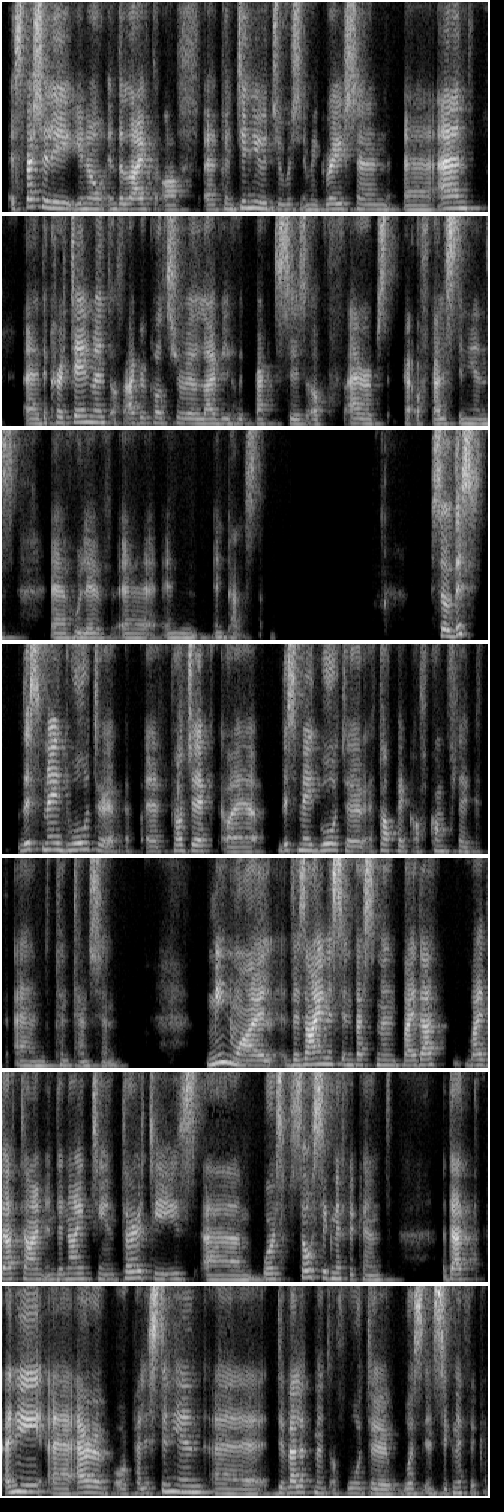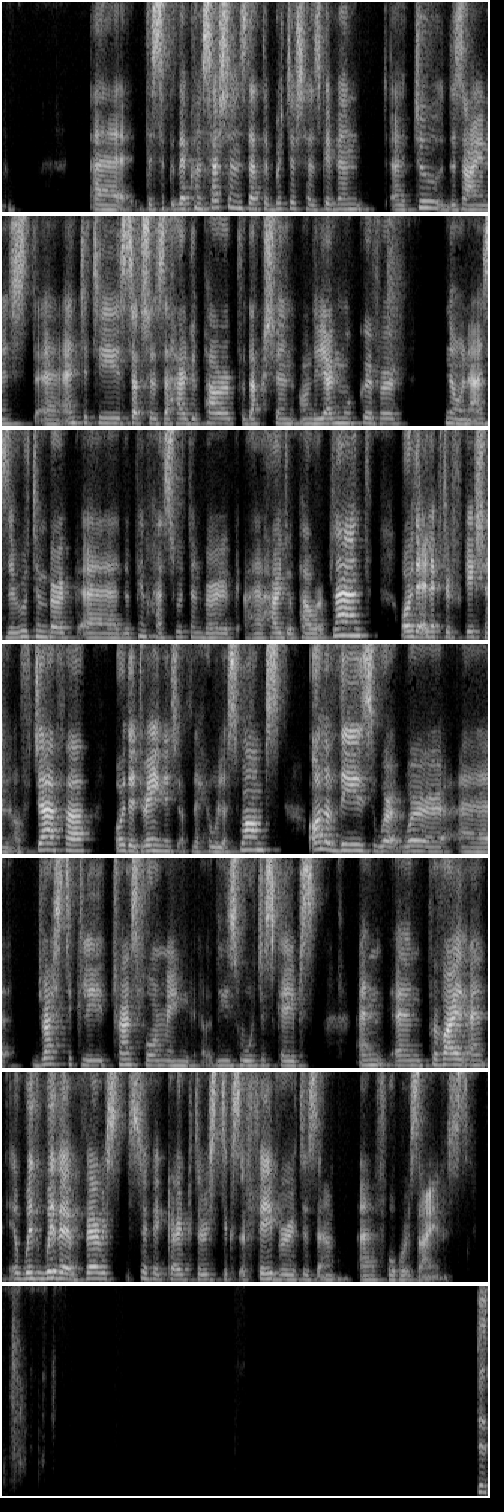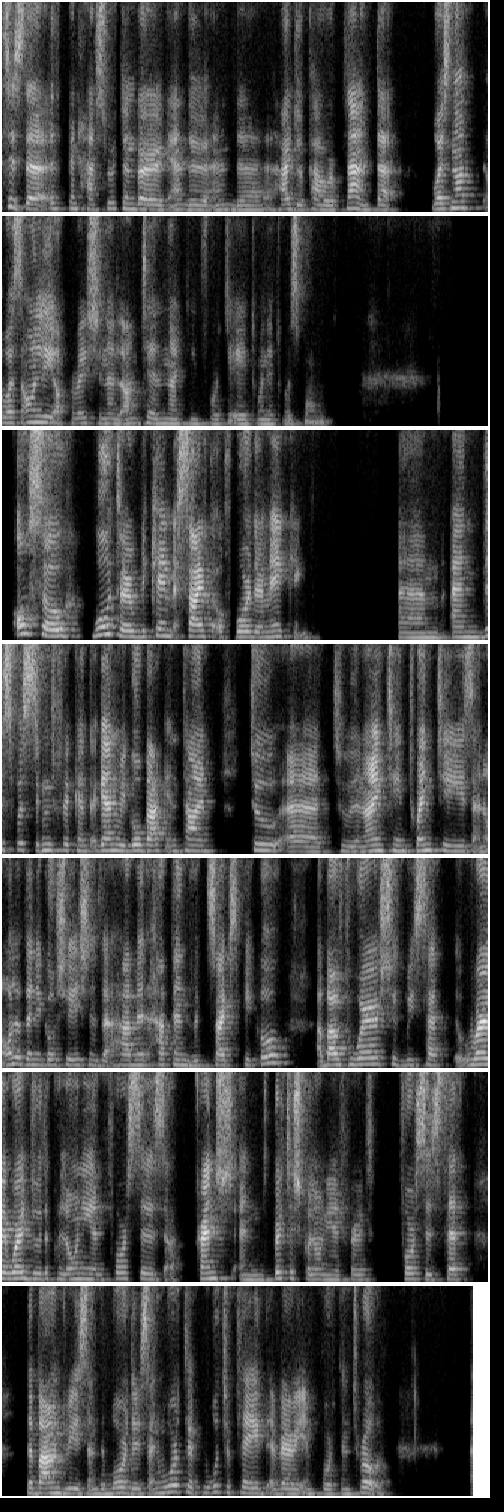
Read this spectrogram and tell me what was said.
especially you know, in the light of uh, continued Jewish immigration uh, and uh, the curtailment of agricultural livelihood practices of Arabs, of Palestinians uh, who live uh, in, in Palestine. So this, this made water a, a project, uh, this made water a topic of conflict and contention. Meanwhile, the Zionist investment by that, by that time in the 1930s um, was so significant that any uh, Arab or Palestinian uh, development of water was insignificant uh, the, the, concessions that the British has given uh, to the Zionist uh, entities, such as the hydropower production on the Yarmouk River, known as the Rutenberg, uh, the Pinchas Rutenberg uh, hydropower plant, or the electrification of Jaffa, or the drainage of the Hula swamps. All of these were, were drastically transforming these waterscapes and, and provide and with, with a very specific characteristics of favoritism for Zionists. This is the Pinchas Rutenberg and the and the hydropower plant that was not was only operational until 1948 when it was bombed. Also, water became a site of border making. Um, and this was significant. Again, we go back in time to, uh, to the 1920s and all of the negotiations that happened with Sykes-Picot about where should we set, where, where do the colonial forces, uh, French and British colonial forces set the boundaries and the borders, and water, water played a very important role.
